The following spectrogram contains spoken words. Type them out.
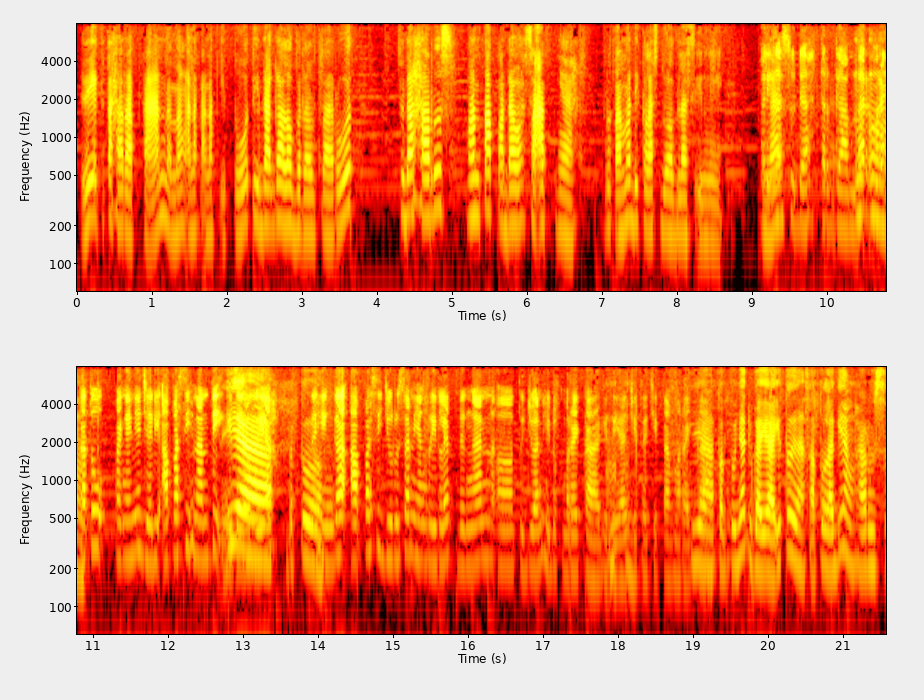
Jadi kita harapkan memang anak-anak itu tidak galau berlarut-larut, sudah harus mantap pada saatnya, terutama di kelas 12 ini paling nggak sudah tergambar mm -mm. mereka tuh pengennya jadi apa sih nanti gitu yeah, ya Bu ya betul sehingga apa sih jurusan yang relate dengan uh, tujuan hidup mereka gitu ya cita-cita mereka Iya tentunya juga ya itu ya satu lagi yang harus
